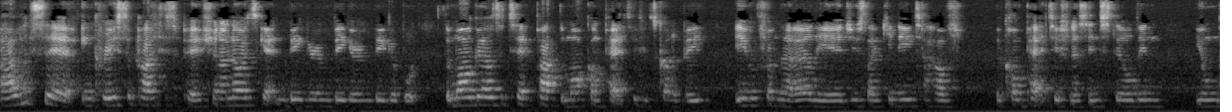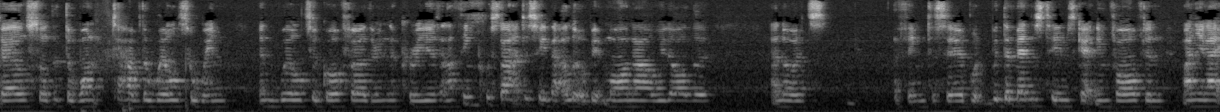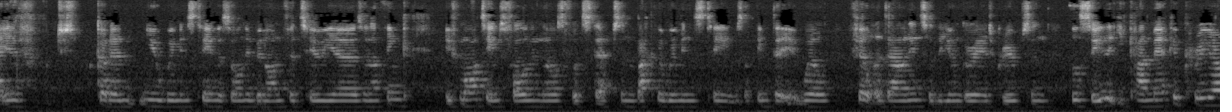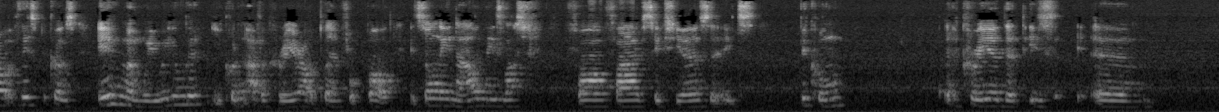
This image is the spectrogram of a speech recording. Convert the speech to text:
I would say increase the participation. I know it's getting bigger and bigger and bigger, but the more girls that take part, the more competitive it's going to be. Even from the early ages, like you need to have the competitiveness instilled in young girls so that they want to have the will to win and will to go further in their careers. And I think we're starting to see that a little bit more now with all the. I know it's a thing to say, but with the men's teams getting involved, and Man United have just got a new women's team that's only been on for two years, and I think if more teams follow in those footsteps and back the women's teams, I think that it will filter down into the younger age groups and they'll see that you can make a career out of this because even when we were younger, you couldn't have a career out of playing football. It's only now in these last four, five, six years that it's become a career that is, um,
